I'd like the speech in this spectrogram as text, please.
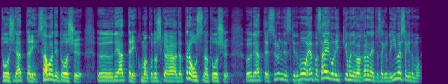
投手であったり澤手投手であったり、まあ、今年からだったらオスナ投手であったりするんですけどもやっぱ最後の1球までわからないと先ほど言いましたけども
